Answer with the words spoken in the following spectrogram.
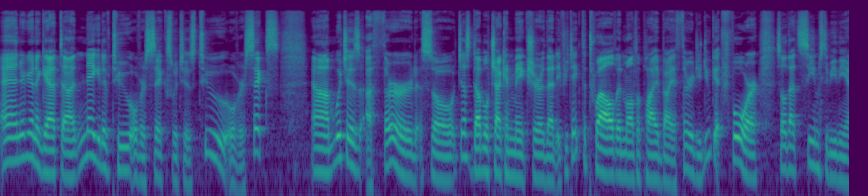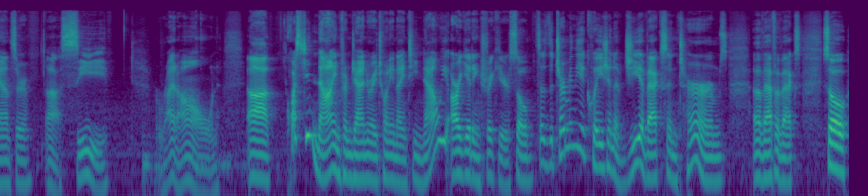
and you're going to get uh, negative 2 over 6, which is 2 over 6 um, which is a third. So just double check and make sure that if you take the 12 and multiply by a third, you do get 4. So that seems to be the answer. Uh, C. Right on. Uh, question 9 from January 2019. Now we are getting trickier. So it says determine the equation of g of x in terms of f of x. So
